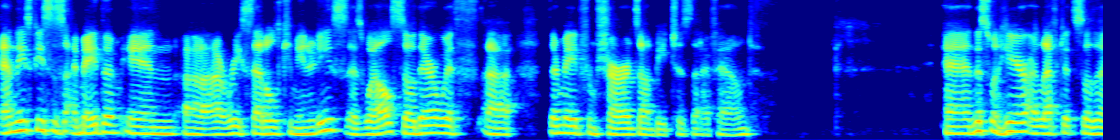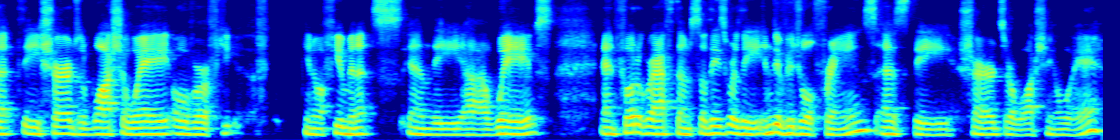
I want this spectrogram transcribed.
And these pieces, I made them in uh, resettled communities as well. So they're with, uh, they're made from shards on beaches that I found. And this one here, I left it so that the shards would wash away over a few, you know, a few minutes in the uh, waves and photographed them. So these were the individual frames as the shards are washing away.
